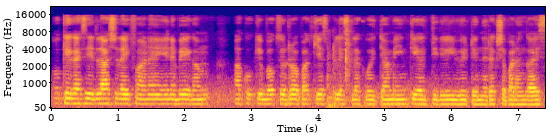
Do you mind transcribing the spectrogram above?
ಓಕೆ ಗೈಸ್ ಇದು ಲಾಸ್ಟ್ ಲೈಫ್ ಅಣ್ಣ ಏನೇ ಬೇಗ ಆ ಕುಕ್ಕಿ ಬಾಕ್ಸ್ ಡ್ರಾಪ್ ಆ ಕೇಸ್ ಪ್ಲೇಸ್ ಲಕ್ ಹೋಯ್ತು ಆಮೇಲೆ ಇನ್ಕೆ ಹೇಳ್ತಿದ್ವಿ ಇವತ್ತೇನು ರಕ್ಷೆ ಪಡಂಗ ಗೈಸ್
